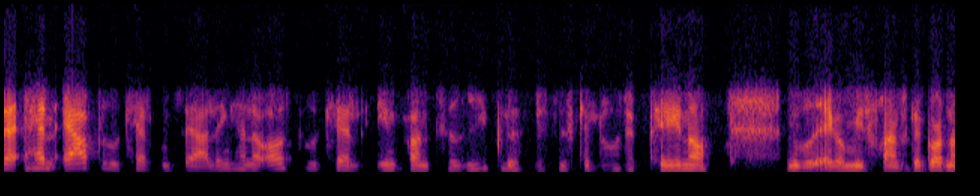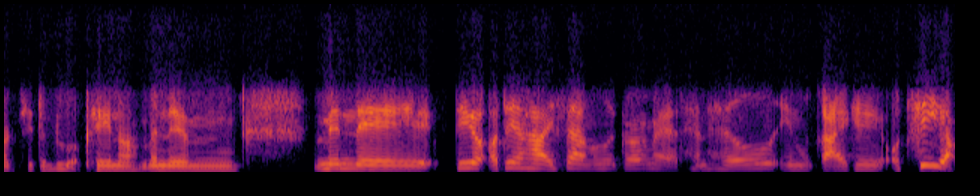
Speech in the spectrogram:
da, han er blevet kaldt en særling. Han er også blevet kaldt infant terrible, hvis det skal lyde lidt pænere. Nu ved jeg ikke, om mit fransk er godt nok til, at det lyder pænere, men, øhm, men øh, det, og det har især noget at gøre med, at han havde en række årtier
